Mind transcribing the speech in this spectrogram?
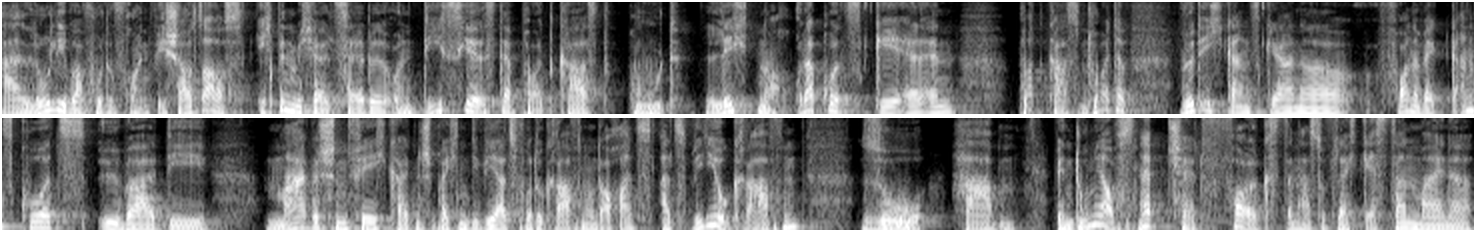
Hallo lieber Fotofreund, wie schaut's aus? Ich bin Michael Zelbel und dies hier ist der Podcast Gut Licht noch oder kurz GLN Podcast. Und heute würde ich ganz gerne vorneweg ganz kurz über die magischen Fähigkeiten sprechen, die wir als Fotografen und auch als, als Videografen so haben. Wenn du mir auf Snapchat folgst, dann hast du vielleicht gestern meine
